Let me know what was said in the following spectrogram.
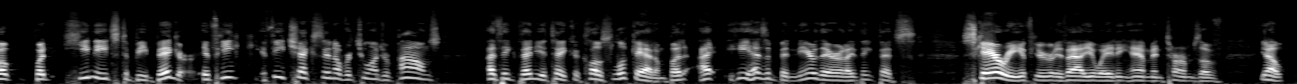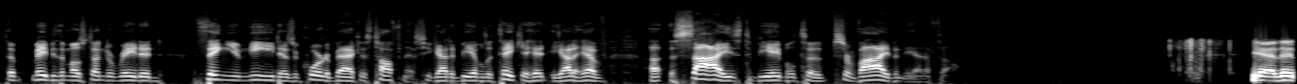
but but he needs to be bigger. If he if he checks in over 200 pounds, I think then you take a close look at him. But I, he hasn't been near there, and I think that's scary if you're evaluating him in terms of you know the, maybe the most underrated thing you need as a quarterback is toughness. You got to be able to take a hit. You got to have uh, the size to be able to survive in the NFL. Yeah, the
